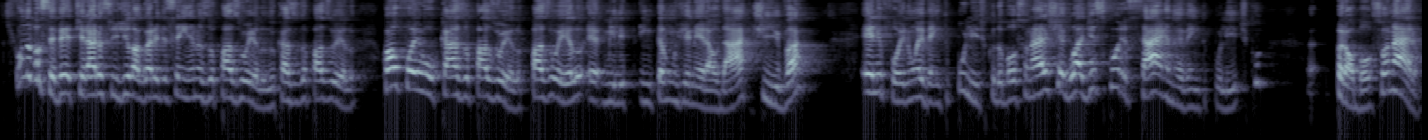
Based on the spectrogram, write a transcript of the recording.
Porque quando você vê, tirar o sigilo agora de 100 anos do Pazuello, do caso do Pazuello. Qual foi o caso Pazuello? Pazuello, é, então general da Ativa, ele foi num evento político do Bolsonaro chegou a discursar no evento político eh, pró-Bolsonaro.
